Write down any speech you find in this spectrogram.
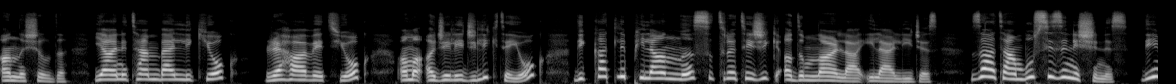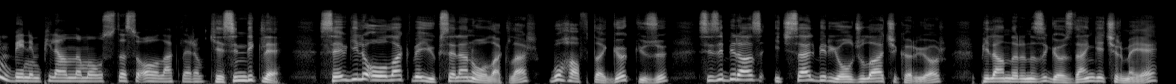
Anlaşıldı. Yani tembellik yok, rehavet yok ama acelecilik de yok. Dikkatli planlı, stratejik adımlarla ilerleyeceğiz. Zaten bu sizin işiniz, değil mi benim planlama ustası oğlaklarım? Kesinlikle. Sevgili oğlak ve yükselen oğlaklar, bu hafta gökyüzü sizi biraz içsel bir yolculuğa çıkarıyor, planlarınızı gözden geçirmeye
